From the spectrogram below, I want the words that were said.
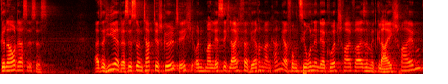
Genau das ist es. Also hier, das ist syntaktisch gültig und man lässt sich leicht verwirren. Man kann ja Funktionen in der Kurzschreibweise mit gleich schreiben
